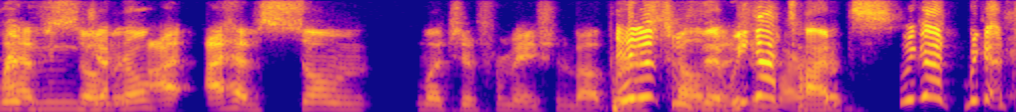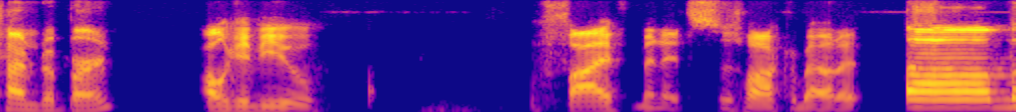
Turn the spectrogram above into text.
I have Britain in so ma- general. I, I have so much information about Hit British us with it. We television got time. We got we got time to burn. I'll give you five minutes to talk about it. Um,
